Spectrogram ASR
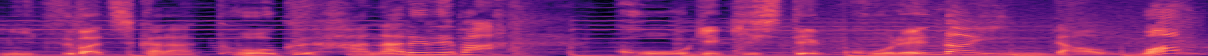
ミツバチから遠く離れれば攻撃してこれないんだ。ワン！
